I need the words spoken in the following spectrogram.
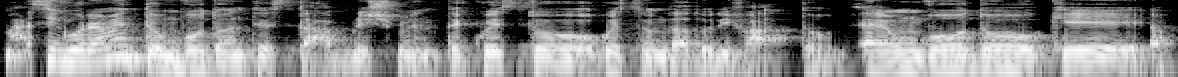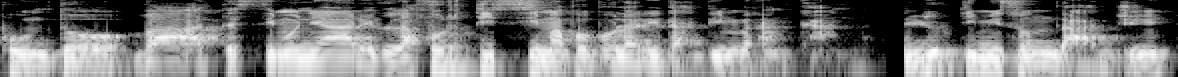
Ma sicuramente è un voto anti-establishment e questo, questo, è un dato di fatto. È un voto che appunto va a testimoniare la fortissima popolarità di Imran Khan. Gli ultimi sondaggi,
